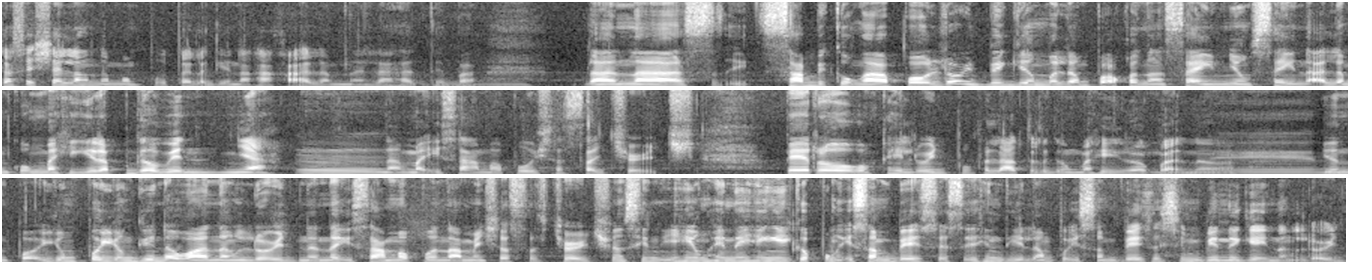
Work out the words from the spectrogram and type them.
Kasi siya lang naman po talaga yung nakakaalam ng lahat, di ba? Na, na, sabi ko nga po, Lord, bigyan mo lang po ako ng sign, yung sign na alam kong mahirap gawin niya, na maisama po siya sa church. Pero kay Lord po, wala talagang mahirap. Ano. Yun po. Yun po yung ginawa ng Lord na naisama po namin siya sa church. Yung, sin- yung hinihingi ko pong isang beses, eh, hindi lang po isang beses yung binigay ng Lord.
